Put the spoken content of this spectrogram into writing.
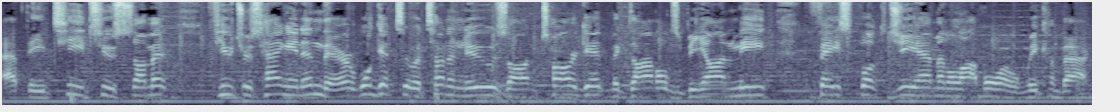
at the T2 Summit. Futures hanging in there. We'll get to a ton of news on Target, McDonald's, Beyond Meat, Facebook, GM, and a lot more when we come back.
